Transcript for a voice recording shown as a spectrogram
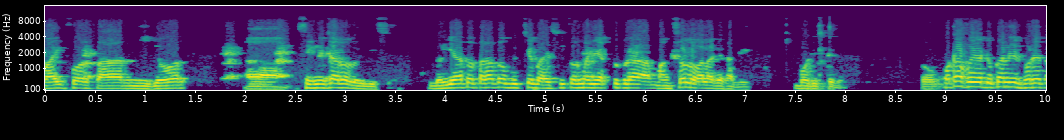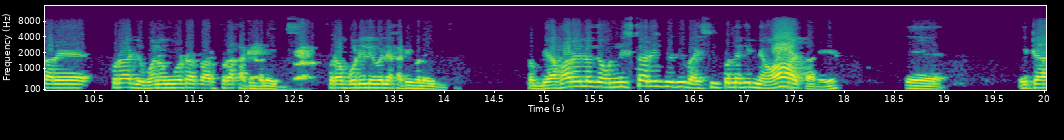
ওয়াইফর তার নিজর সিগনেচারও লই দিছে। লইয়া তো তারা তো বুঝছে বায়োস্পিকর মাঝে এক টুকরা মাংস লওয়া লাগে খালি বডির থেকে। তো ওটা হইয়া দোকানের পরে তারে পুরা জবানঙ্গটা তার পুরা খাটি ফেলাই দিছে। পুরা বডি লেভেলে খাটি ফেলাই দিছে। তো ব্যাপার হইল যে উনিশ তারিখ যদি বাইসিকল লাগি নেওয়া হয় তারে এটা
